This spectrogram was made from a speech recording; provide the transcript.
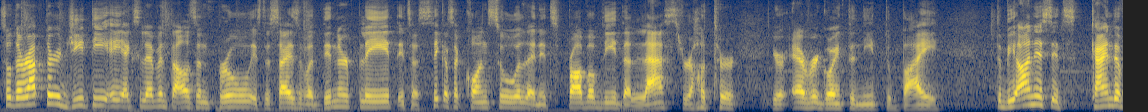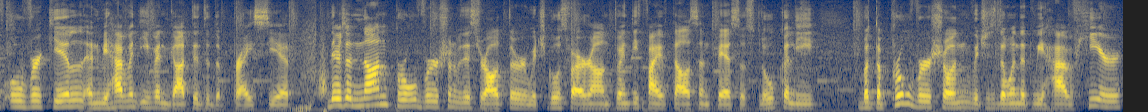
So the Rapture GT AX11000 Pro is the size of a dinner plate, it's as thick as a console, and it's probably the last router you're ever going to need to buy. To be honest, it's kind of overkill and we haven't even gotten to the price yet. There's a non-pro version of this router which goes for around 25,000 pesos locally but the Pro version, which is the one that we have here,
